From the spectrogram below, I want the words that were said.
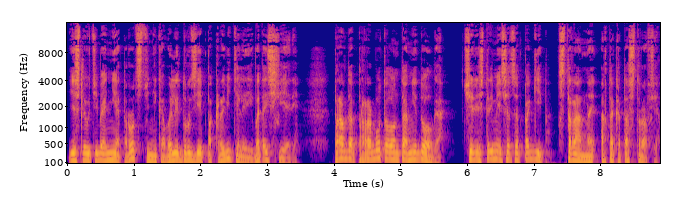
если у тебя нет родственников или друзей-покровителей в этой сфере. Правда, проработал он там недолго. Через три месяца погиб в странной автокатастрофе.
